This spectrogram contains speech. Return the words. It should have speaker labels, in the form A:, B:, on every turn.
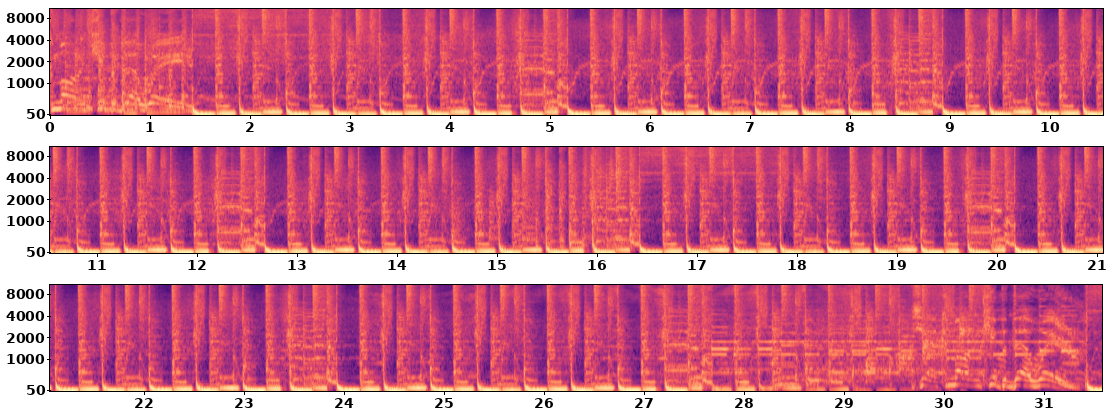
A: come on and keep it that way. that way.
